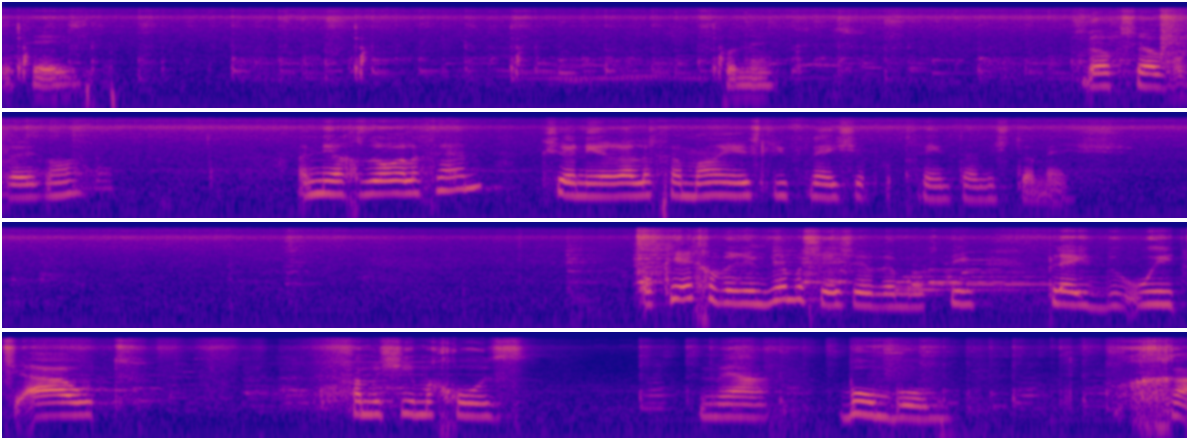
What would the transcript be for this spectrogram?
אוקיי. קונקט. לא עכשיו רגע. אני אחזור אליכם כשאני אראה לכם מה יש לפני שפותחים את המשתמש. אוקיי חברים, זה מה שיש לזה, לוחצים play witch out 50% מה בום בום.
